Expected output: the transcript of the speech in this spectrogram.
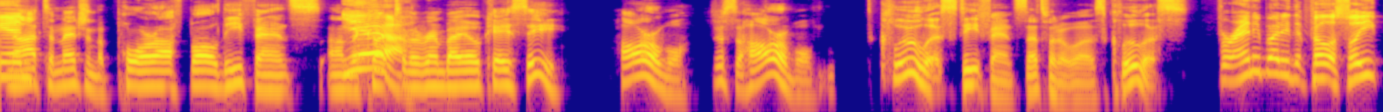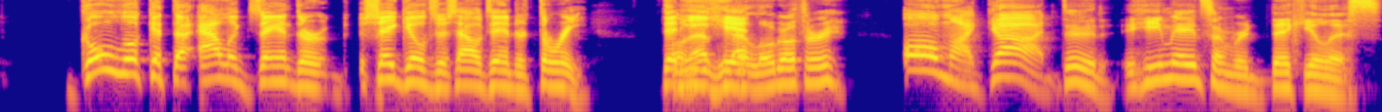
And not to mention the poor off ball defense on the Yeah. cut to the rim by OKC. Horrible. Just a horrible. Clueless defense. That's what it was. Clueless. for anybody that fell asleep, go look at the Alexander, Shai Gilgeous-Alexander three that Oh, he that, hit. that logo three? oh my God. Dude, he made some ridiculous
